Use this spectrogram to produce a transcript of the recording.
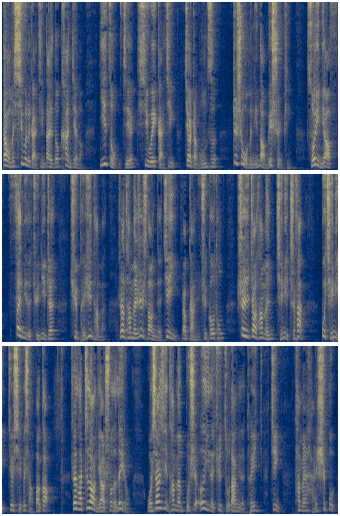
但我们细微的改进大家都看见了，一总结细微改进就要涨工资，这是我们领导没水平。所以你要奋力的去力争，去培训他们。让他们认识到你的建议，要敢于去沟通，甚至叫他们请你吃饭，不请你就写个小报告，让他知道你要说的内容。我相信他们不是恶意的去阻挡你的推进，他们还是不，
